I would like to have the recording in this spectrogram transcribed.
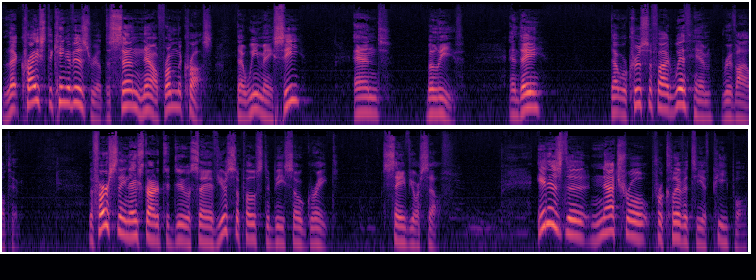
Let Christ, the King of Israel, descend now from the cross, that we may see and believe. And they that were crucified with him reviled him. The first thing they started to do was say, if you're supposed to be so great, save yourself. It is the natural proclivity of people,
